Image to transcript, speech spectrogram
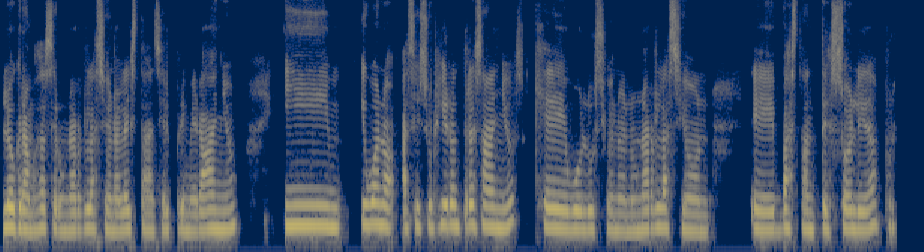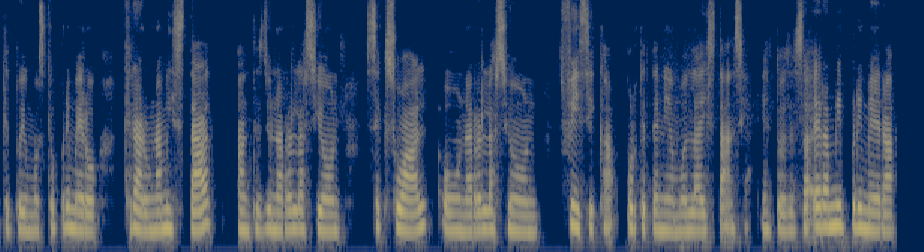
logramos hacer una relación a la distancia el primer año y, y bueno, así surgieron tres años que evolucionó en una relación eh, bastante sólida porque tuvimos que primero crear una amistad antes de una relación sexual o una relación física porque teníamos la distancia. Entonces esa era mi primera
